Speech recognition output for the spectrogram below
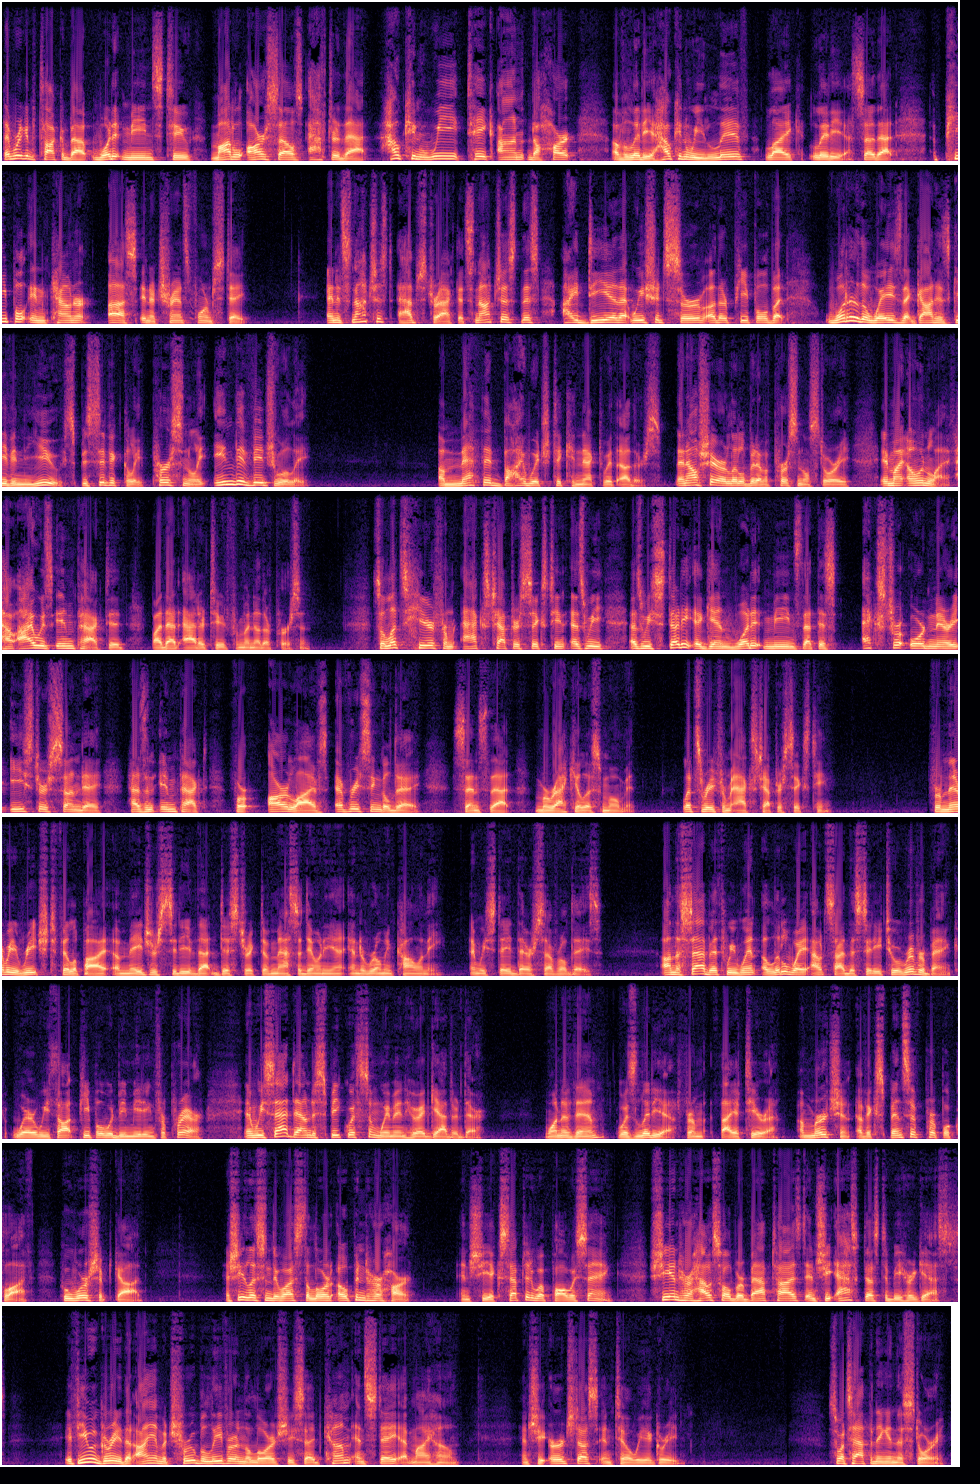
Then we're going to talk about what it means to model ourselves after that. How can we take on the heart of Lydia? How can we live like Lydia so that people encounter us in a transformed state? And it's not just abstract, it's not just this idea that we should serve other people, but what are the ways that God has given you specifically, personally, individually a method by which to connect with others. And I'll share a little bit of a personal story in my own life, how I was impacted by that attitude from another person. So let's hear from Acts chapter 16 as we, as we study again what it means that this extraordinary Easter Sunday has an impact for our lives every single day since that miraculous moment. Let's read from Acts chapter 16. From there, we reached Philippi, a major city of that district of Macedonia and a Roman colony and we stayed there several days. On the Sabbath, we went a little way outside the city to a riverbank where we thought people would be meeting for prayer, and we sat down to speak with some women who had gathered there. One of them was Lydia from Thyatira, a merchant of expensive purple cloth who worshiped God. As she listened to us, the Lord opened her heart, and she accepted what Paul was saying. She and her household were baptized, and she asked us to be her guests. If you agree that I am a true believer in the Lord, she said, come and stay at my home and she urged us until we agreed. So, what's happening in this story?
